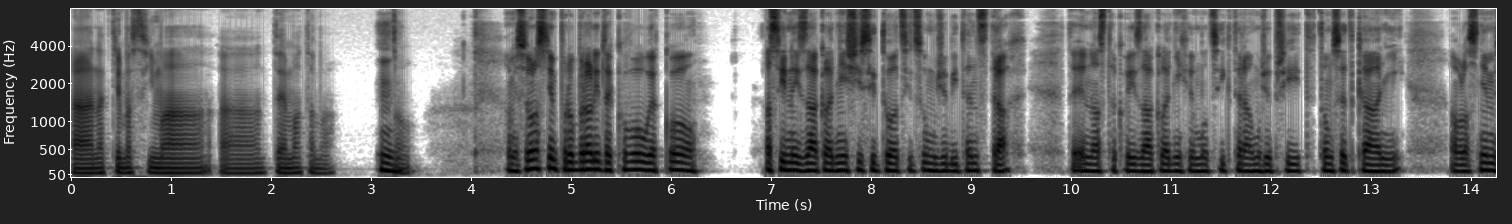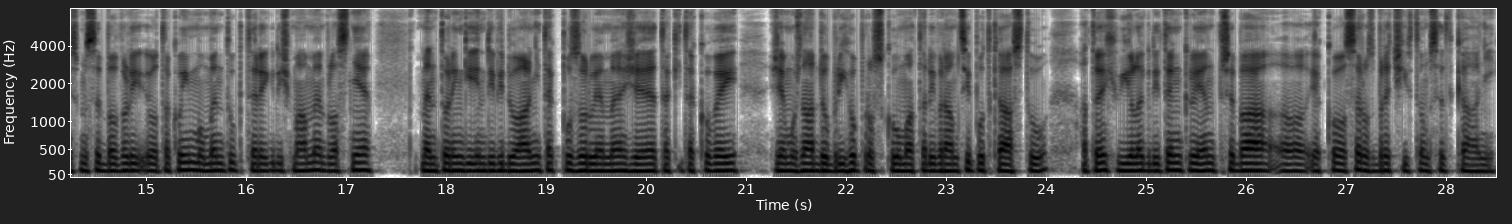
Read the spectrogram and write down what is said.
a nad těma svýma a, tématama. Hmm. No. A my jsme vlastně probrali takovou jako asi nejzákladnější situaci, co může být ten strach. To je jedna z takových základních emocí, která může přijít v tom setkání. A vlastně my jsme se bavili i o takovým momentu, který, když máme vlastně mentoringy individuální, tak pozorujeme, že je taky takovej, že je možná dobrý ho proskoumat tady v rámci podcastu a to je chvíle, kdy ten klient třeba eh, jako se rozbrečí v tom setkání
